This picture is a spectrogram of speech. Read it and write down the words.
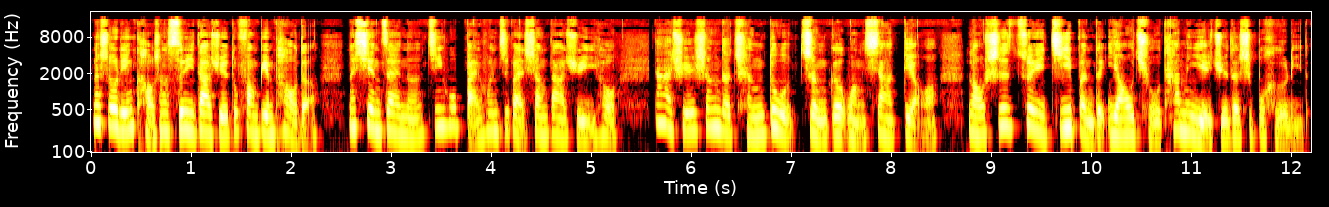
那时候连考上私立大学都放鞭炮的。那现在呢？几乎百分之百上大学以后，大学生的程度整个往下掉啊。老师最基本的要求，他们也觉得是不合理的。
